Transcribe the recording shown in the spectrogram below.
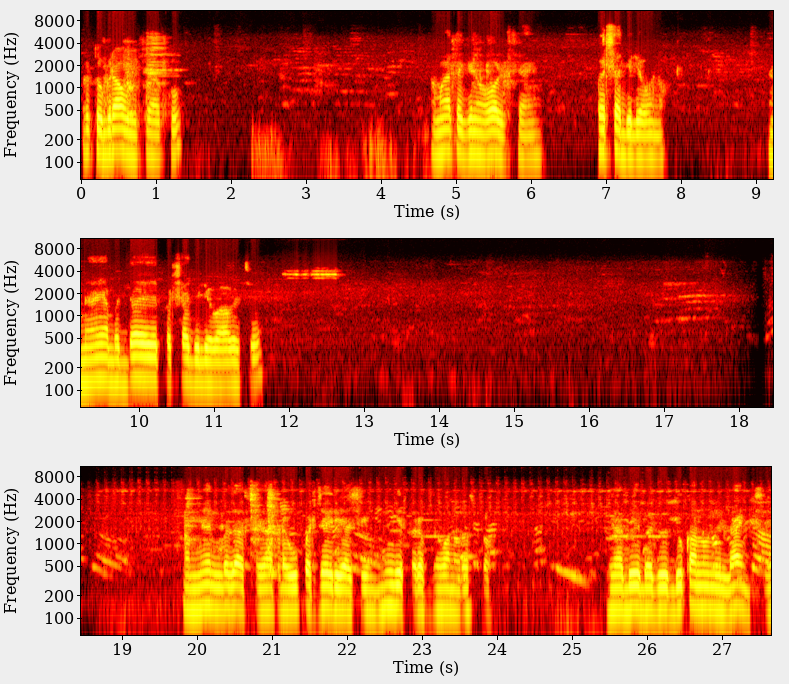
ફરતું ગ્રાઉન્ડ છે આખું આ માતાજીનો હોલ છે. પ્રસાદી લેવાનો. અને અહીંયા બધા પ્રસાદી લેવા આવે છે. આ મેન બજાર છે. આપણે ઉપર જઈ રહ્યા છીએ. મંદિર તરફ જવાનો રસ્તો. આ બે બાજુ દુકાનોની લાઈન છે.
